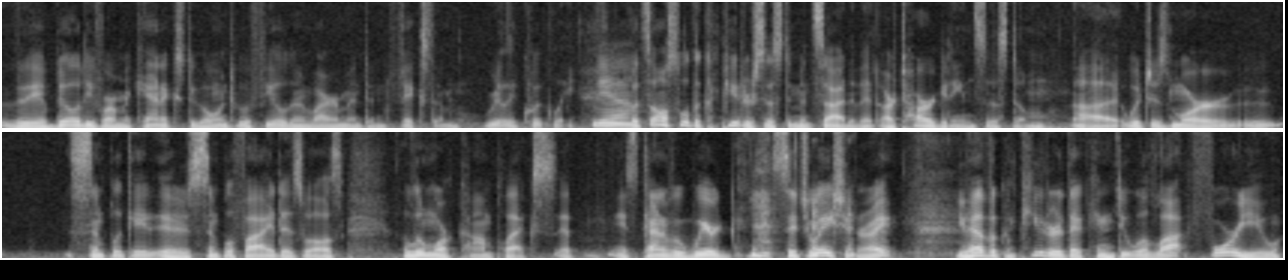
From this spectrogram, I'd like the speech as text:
the ability for our mechanics to go into a field environment and fix them really quickly. Yeah. But it's also the computer system inside of it, our targeting system, uh, which is more simplicated, uh, simplified as well as a little more complex. It's kind of a weird situation, right? You have a computer that can do a lot for you,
